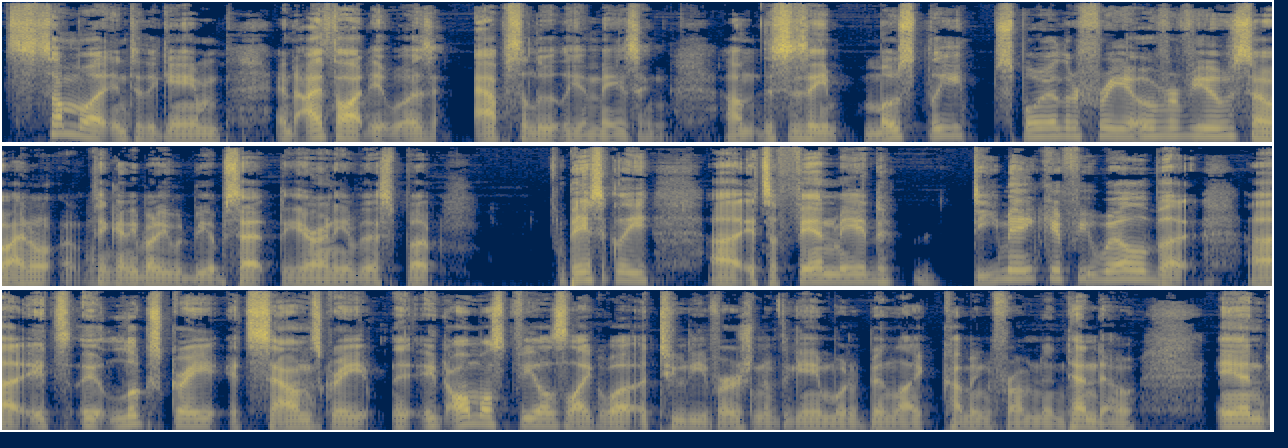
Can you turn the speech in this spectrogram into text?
somewhat into the game, and I thought it was absolutely amazing. Um, this is a mostly spoiler free overview, so I don't think anybody would be upset to hear any of this, but basically, uh, it's a fan made demake, if you will, but uh, it's it looks great. It sounds great. It, it, almost feels like what a 2D version of the game would have been like coming from Nintendo. And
